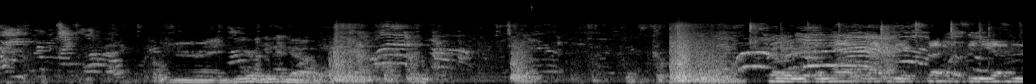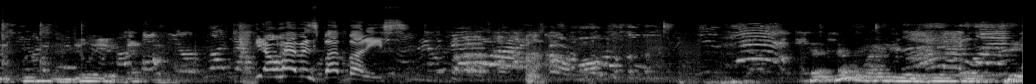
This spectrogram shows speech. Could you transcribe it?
Are you screaming like Laura? Alright, here we go. Cody with the loss like we to see SU's students and Dilly against them. You don't have his butt buddies. That, that reminds me of the pig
